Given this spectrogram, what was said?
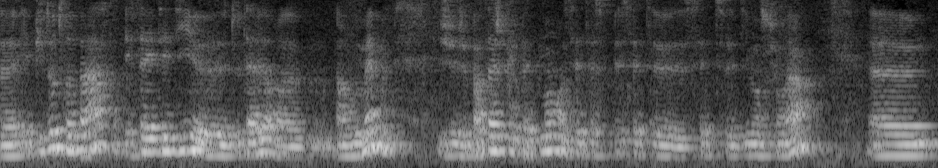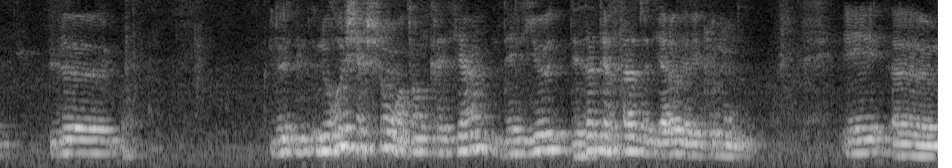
et puis d'autre part, et ça a été dit tout à l'heure par vous-même, je, partage complètement cette, cette, dimension-là. Euh, nous recherchons en tant que chrétiens des lieux, des interfaces de dialogue avec le monde. Et euh,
